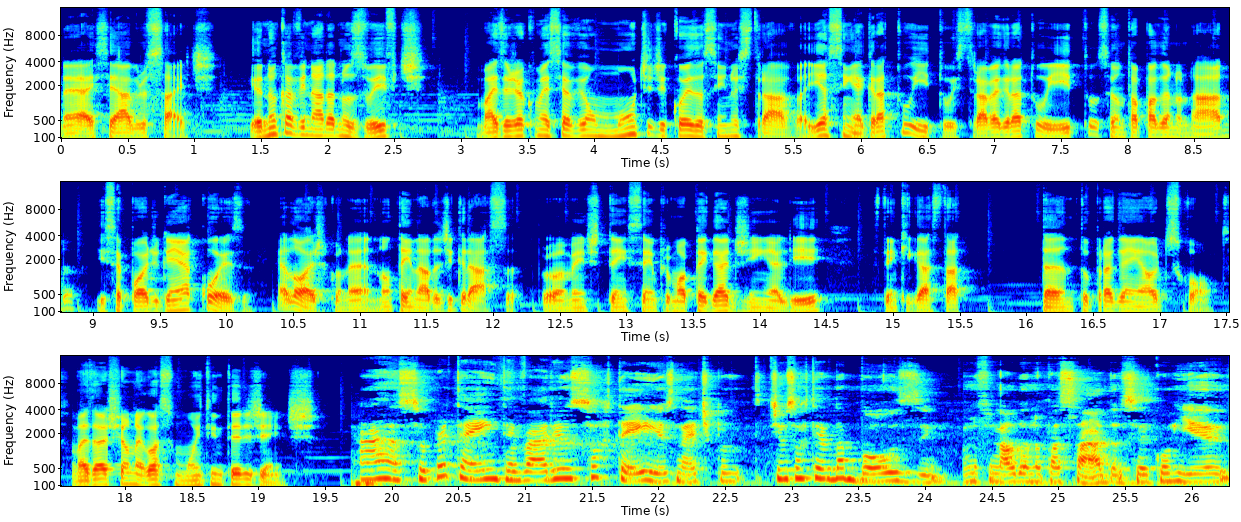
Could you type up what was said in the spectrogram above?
né? Aí você abre o site. Eu nunca vi nada no Swift, mas eu já comecei a ver um monte de coisa assim no Strava. E assim, é gratuito. O Strava é gratuito, você não tá pagando nada e você pode ganhar coisa. É lógico, né? Não tem nada de graça. Provavelmente tem sempre uma pegadinha ali. Você tem que gastar tanto para ganhar o desconto. Mas eu achei um negócio muito inteligente. Ah, super tem. Tem vários sorteios, né? Tipo, tinha o sorteio da Bose no final do ano passado. Você corria,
